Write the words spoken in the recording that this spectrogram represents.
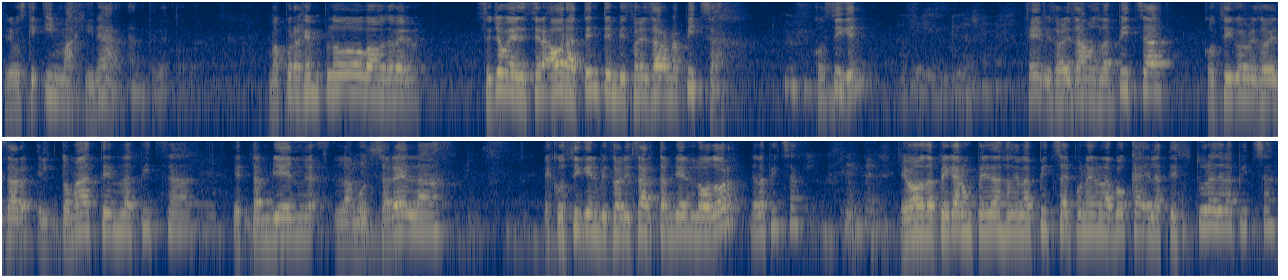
Tenemos que imaginar antes de todo. Más por ejemplo, vamos a ver, si yo voy a decir ahora intenten visualizar una pizza, ¿consiguen? Ok, visualizamos la pizza, consigo visualizar el tomate en la pizza, y también la mozzarella. ¿Y consiguen visualizar también el odor de la pizza? Y vamos a pegar un pedazo de la pizza y poner en la boca la textura de la pizza,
